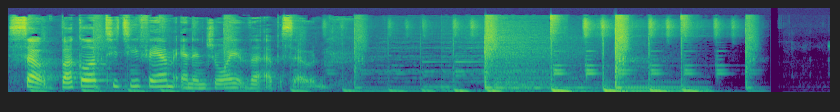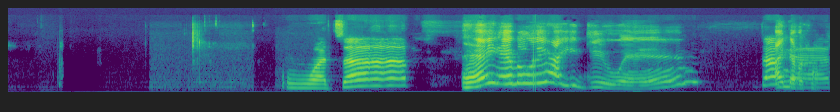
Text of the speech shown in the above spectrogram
So, buckle up, TT fam, and enjoy the episode. What's up? Hey Emily, how you doing? What's I never call-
